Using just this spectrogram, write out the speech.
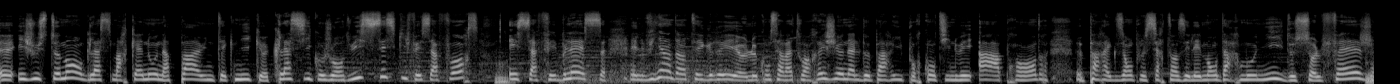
Euh, Et justement, Glace Marcano n'a pas une technique classique aujourd'hui. C'est ce qui fait sa force et sa faiblesse. Elle vient d'intégrer euh, le Conservatoire régional de Paris pour continuer à apprendre, euh, par exemple, certains éléments d'harmonie, de solfège.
